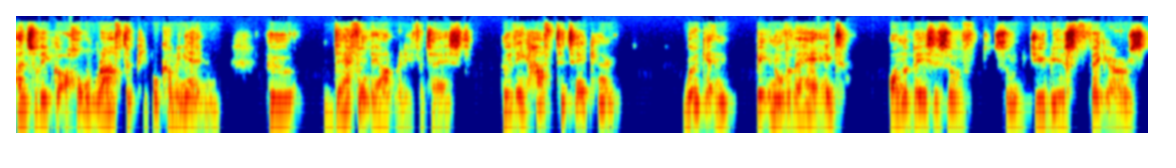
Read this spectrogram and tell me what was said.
and so they've got a whole raft of people coming in who definitely aren't ready for test, who they have to take out. We're getting beaten over the head on the basis of some dubious figures.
